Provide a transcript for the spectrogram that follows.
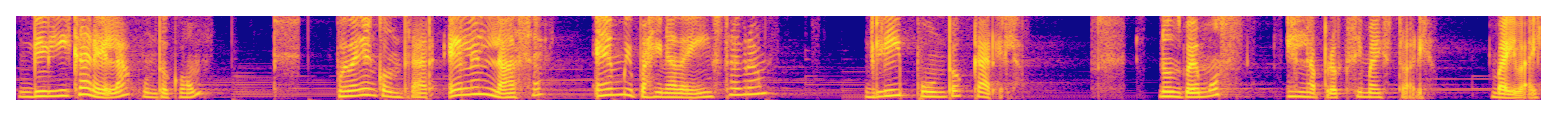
glicarela.com. Pueden encontrar el enlace en mi página de Instagram gli.carela. Nos vemos en la próxima historia. Bye bye.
